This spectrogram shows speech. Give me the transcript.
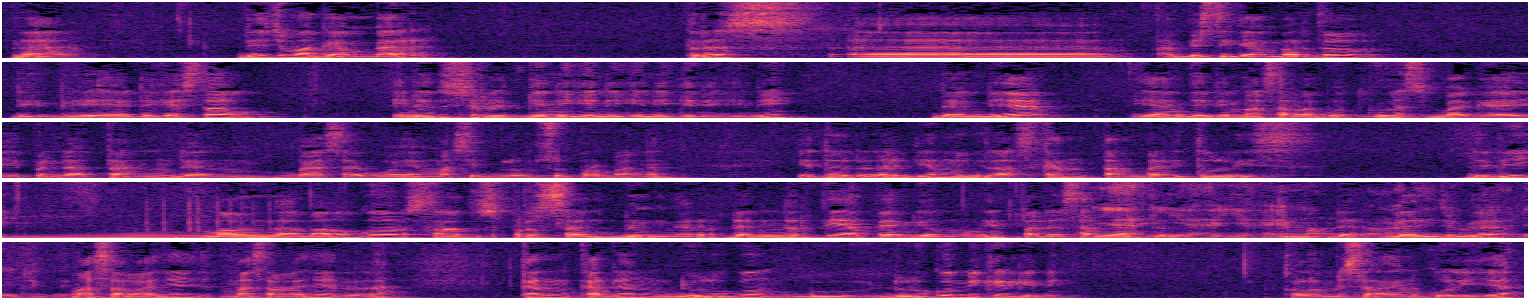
Nah dia cuma gambar terus eh abis digambar tuh di, di, dikasih tahu ini tuh sirkuit gini gini gini gini gini. Dan dia yang jadi masalah buat gue sebagai pendatang dan bahasa gue yang masih belum super banget itu adalah dia menjelaskan tanpa ditulis jadi Hmm. mau nggak mau gue harus 100% denger dan ngerti apa yang diomongin pada saat iya itu iya iya emang dan, emang dan juga, juga masalahnya masalahnya adalah kan kadang dulu gua dulu gua mikir gini kalau misalkan kuliah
